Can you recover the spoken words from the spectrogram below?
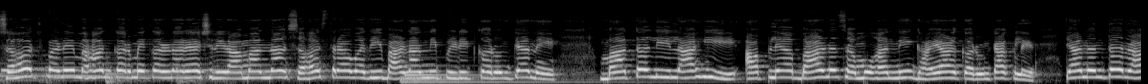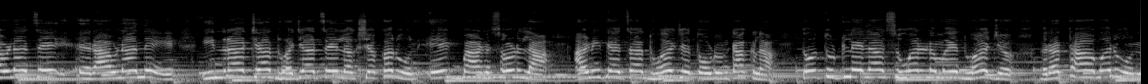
सहजपणे महान कर्मे करणाऱ्या श्रीरामांना सहस्रावधी बाणांनी पीडित करून त्याने मातलीलाही आपल्या बाण समूहांनी घायाळ करून टाकले. त्यानंतर रावणाचे रावणाने इंद्राच्या ध्वजाचे लक्ष करून एक बाण सोडला आणि त्याचा ध्वज तोडून टाकला. तो तुटलेला सुवर्णमय ध्वज रथावरून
